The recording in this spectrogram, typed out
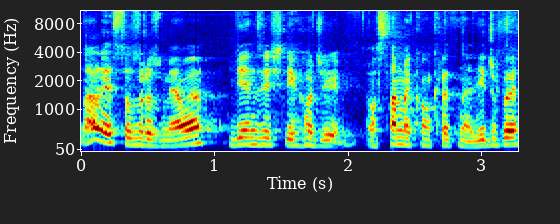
No ale jest to zrozumiałe, więc jeśli chodzi o same konkretne liczby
